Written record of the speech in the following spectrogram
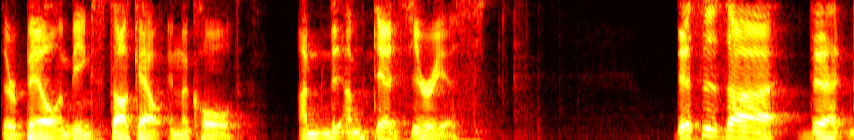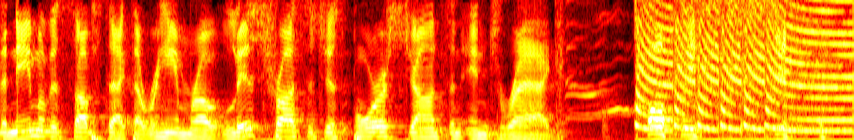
their bill and being stuck out in the cold. I'm I'm dead serious. This is uh, the the name of his Substack that Raheem wrote. Liz Truss is just Boris Johnson in drag. Holy shit.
